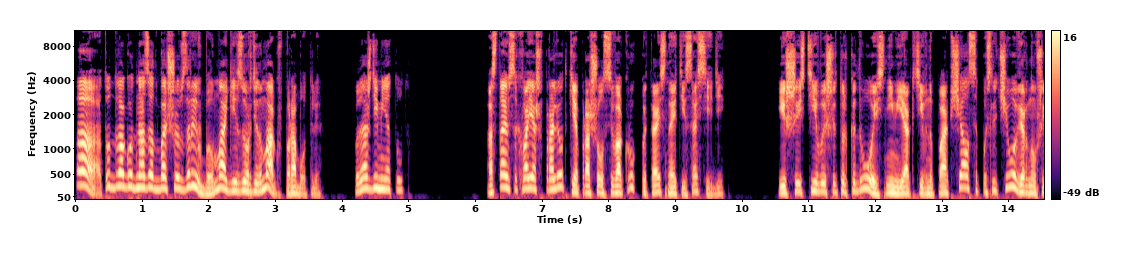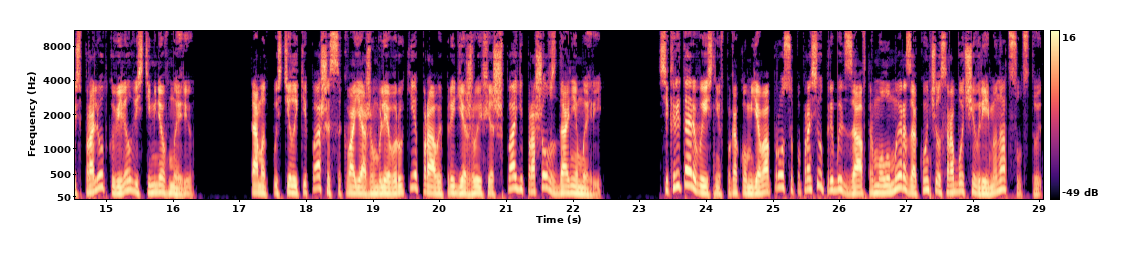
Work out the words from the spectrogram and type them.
«А, тут два года назад большой взрыв был, маги из Ордена магов поработали. Подожди меня тут». Оставив саквояж в пролетке, я прошелся вокруг, пытаясь найти соседей. Из шести вышли только двое, с ними я активно пообщался, после чего, вернувшись в пролетку, велел вести меня в мэрию. Там отпустил экипаж и с саквояжем в левой руке, правой придерживая фес шпаги, прошел в здание мэрии. Секретарь, выяснив, по какому я вопросу, попросил прибыть завтра, мол, у мэра закончилось рабочее время, он отсутствует.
